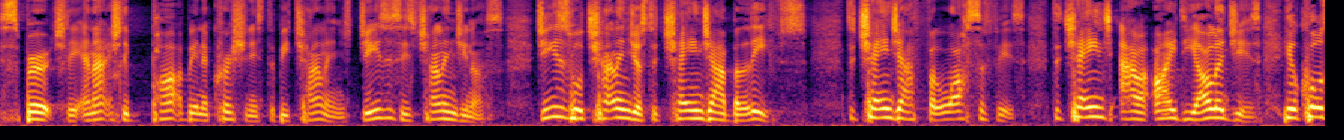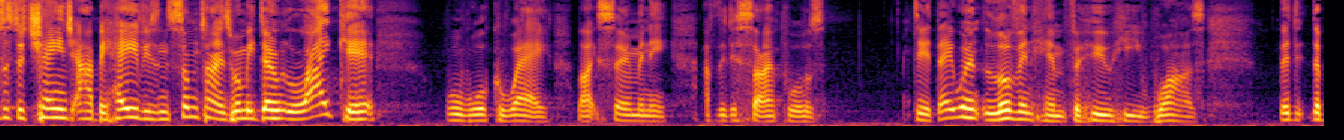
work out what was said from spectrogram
spiritually. And actually, part of being a Christian is to be challenged. Jesus is challenging us. Jesus will challenge us to change our beliefs, to change our philosophies, to change our ideologies. He'll cause us to change our behaviors. And sometimes when we don't like it, we'll walk away like so many of the disciples did. They weren't loving him for who he was. The, the,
